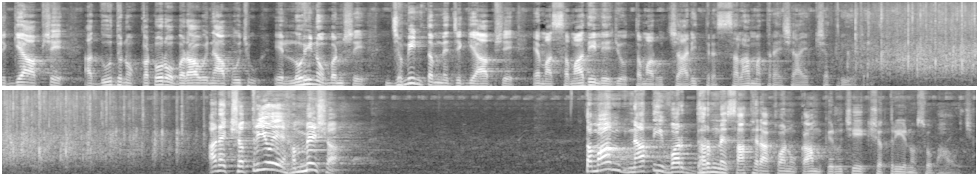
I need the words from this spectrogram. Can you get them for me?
જગ્યા આપશે, આ દૂધનો કટોરો ભરાવીને આપું છું, એ લોહીનો બનશે, જમીન તમને જગ્યા આપશે, એમાં સમાધિ લેજો, તમારું ચારિત્ર્ય સલામત રહેશે, આ એક ક્ષત્રિય. અને ક્ષત્રિયોએ હંમેશા તમામ જ્ઞાતિ વર્ગ ધર્મને સાથે રાખવાનું કામ કર્યું છે, એ ક્ષત્રિયનો સ્વભાવ છે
